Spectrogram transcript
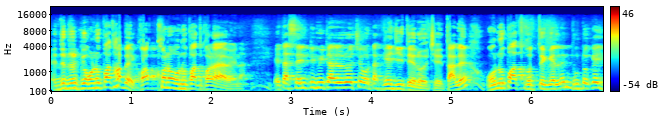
এ দুটোর কি অনুপাত হবে? কখনো অনুপাত করা যাবে না। এটা সেন্টিমিটারে রয়েছে, ওটা কেজিতে রয়েছে। তাহলে অনুপাত করতে গেলে দুটোকেই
